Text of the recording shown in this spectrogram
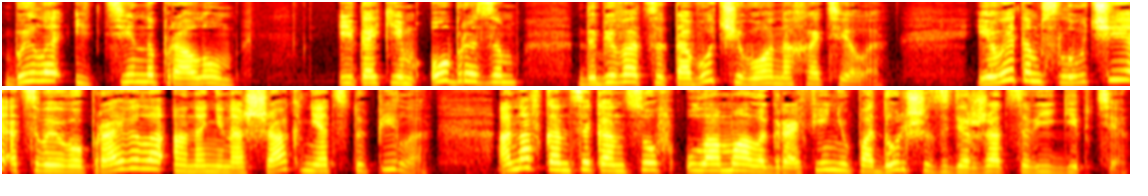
было идти на пролом и таким образом добиваться того, чего она хотела. И в этом случае от своего правила она ни на шаг не отступила. Она в конце концов уломала графиню подольше задержаться в Египте.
